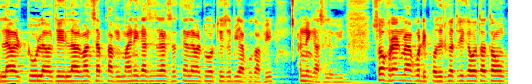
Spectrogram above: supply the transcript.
level two level three level one से आप काफ़ी माइनिंग हासिल कर सकते हैं। लेवल टू और थ्री से भी आपको काफ़ी अर्निंग हासिल होगी सो फ्रेंड मैं आपको डिपॉजिट का तरीका बताता हूँ।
